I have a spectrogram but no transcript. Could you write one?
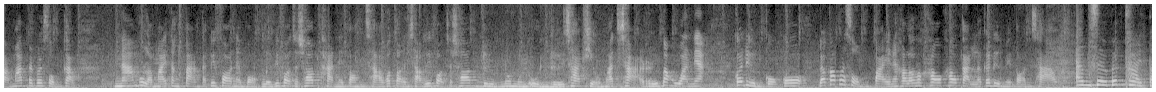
สามารถไปผสมกับ น้ำผลไม้ต่างๆ แต่พี่ฟอร์เนี่ยบอกเลยพี่ฟอร์จะชอบทานในตอนเช้าเพราะตอนเช้าพี่ฟอร์จะชอบดื่มนมอุ่นๆหรือชาเขียวมัทฉะหรือบางวันเนี่ยก็ดื่มโกโก้ แล้วก็ผสมไปนะคะ แล้วก็เข้าเข้ากันแล้วก็ดื่มในตอนเช้าแอมเซลเปปไทด์ไต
